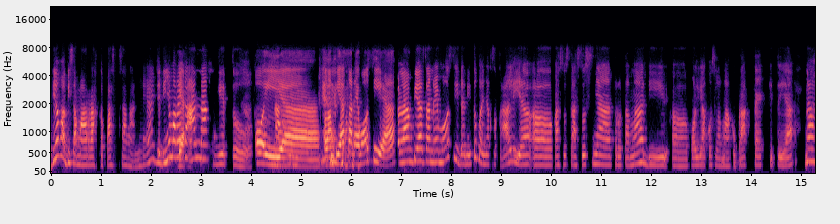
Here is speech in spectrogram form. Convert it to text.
dia nggak bisa marah ke pasangannya. Jadinya marah Ya. ke anak gitu. Oh Nah, iya, pelampiasan emosi ya. pelampiasan emosi. Dan itu banyak sekali ya eh, kasus-kasusnya terutama di eh, poli aku selama aku praktek gitu ya. Nah,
